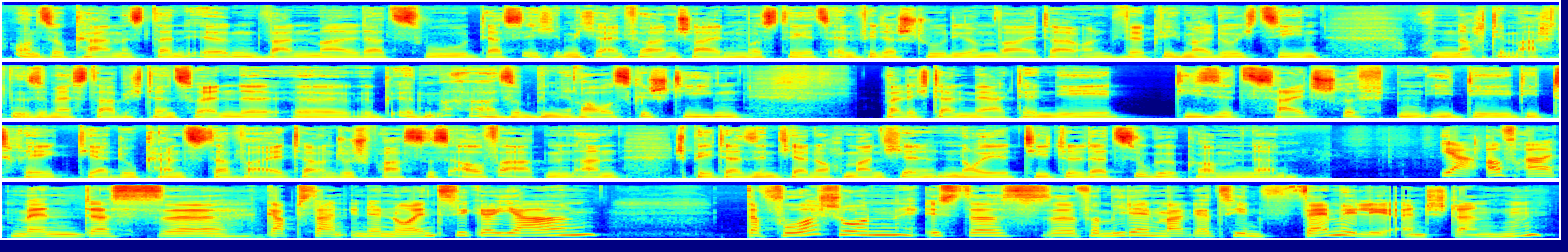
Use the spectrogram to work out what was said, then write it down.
und so kam es dann irgendwie irgendwann mal dazu, dass ich mich einfach entscheiden musste, jetzt entweder Studium weiter und wirklich mal durchziehen. Und nach dem achten Semester habe ich dann zu Ende, äh, also bin rausgestiegen, weil ich dann merkte, nee, diese Zeitschriftenidee, die trägt ja, du kannst da weiter und du sprachst das Aufatmen an. Später sind ja noch manche neue Titel dazugekommen dann. Ja, Aufatmen, das äh, gab es dann in den 90er Jahren. Davor schon ist das äh, Familienmagazin Family entstanden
